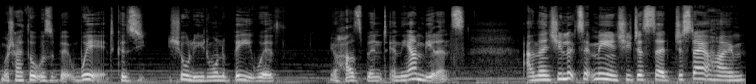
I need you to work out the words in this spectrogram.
Which I thought was a bit weird because surely you'd want to be with your husband in the ambulance. And then she looked at me and she just said, Just stay at home.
